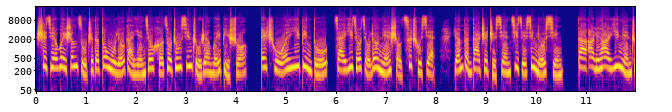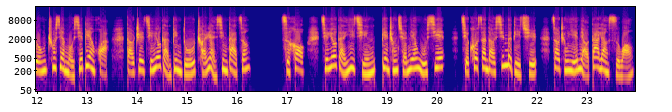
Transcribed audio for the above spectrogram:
世界卫生组织的动物流感研究合作中心主任韦比说：“H5N1 病毒在1996年首次出现，原本大致只限季节性流行，但2021年中出现某些变化，导致禽流感病毒传染性大增。此后，禽流感疫情变成全年无歇，且扩散到新的地区，造成野鸟大量死亡。”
